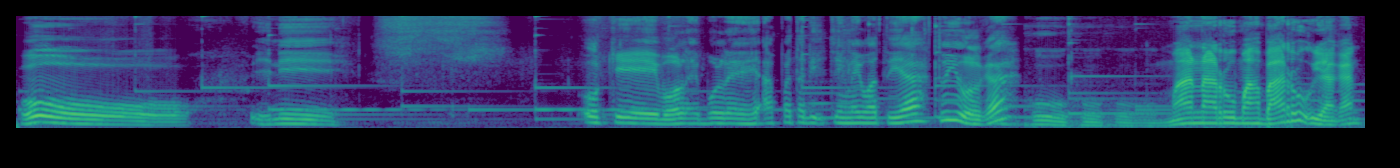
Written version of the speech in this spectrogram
Oh, ini. Oke, boleh boleh. Apa tadi itu yang lewat ya? Tuyul kah? Hu, hu, hu. Mana rumah baru ya kan?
